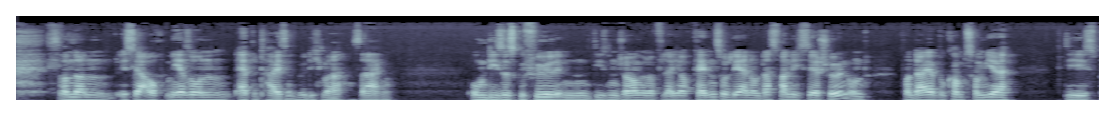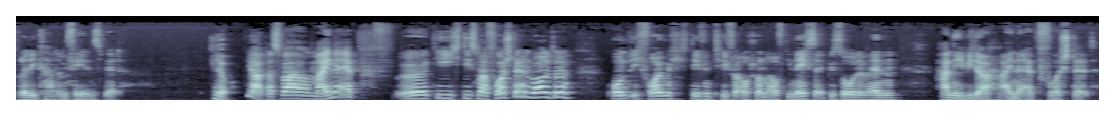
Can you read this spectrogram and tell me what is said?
sondern ist ja auch mehr so ein Appetizer, würde ich mal sagen, um dieses Gefühl in diesem Genre vielleicht auch kennenzulernen. Und das fand ich sehr schön und von daher bekommt es von mir dieses Prädikat empfehlenswert. Ja. Ja, das war meine App, äh, die ich diesmal vorstellen wollte. Und ich freue mich definitiv auch schon auf die nächste Episode, wenn Hanni wieder eine App vorstellt.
